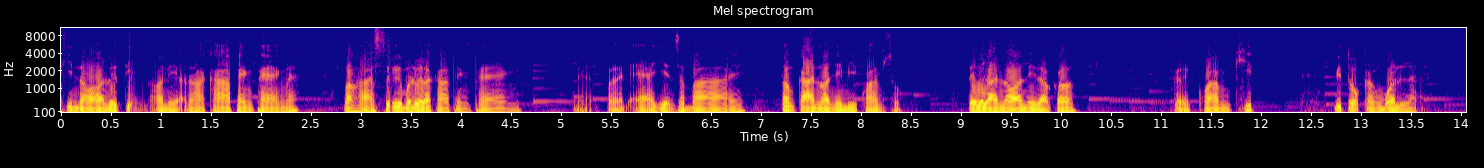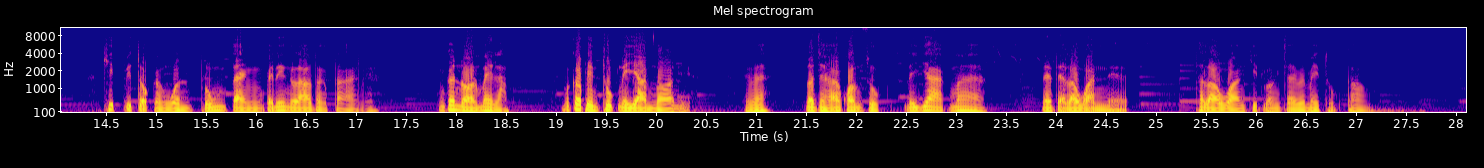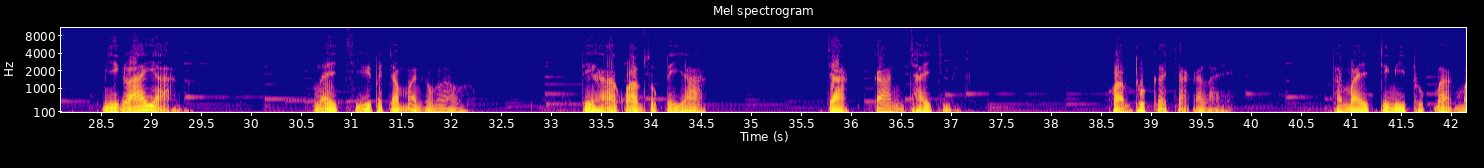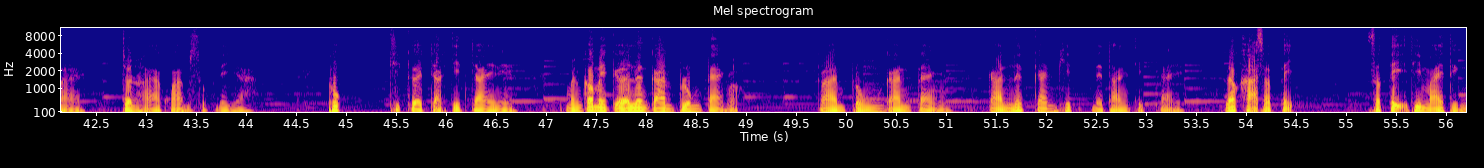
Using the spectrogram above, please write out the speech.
ที่นอนหรือเตียงนอนเนี่ยราคาแพงๆนะเราหาซื้อมาด้วยราคาแพงๆเปิดแอร์เย็นสบาย ต้องการนอนอย่างมีความสุข แต่เวลานอนนี่เราก็เกิดความคิดวิตกกังวลละคิดวิตกกังวลปรุงแต่งไปเรื่องราวต่าง ๆ เนี่ย มันก็นอนไม่หลับ มันก็เป็นทุกข์ในยามนอนนี่เห็นไหมเราจะหาความสุขได้ยากมาก ในแต่ละวันเนี่ย ถ้าเราวางจิตวางใจไว้ไม่ถูกต้อง มีอีกหลายอย่างในชีวิตประจำวันของเรา ที่หาความสุขได้ยาก จากการใช้ชีวิต ความทุกข์เกิดจากอะไรทำไมจึงมีทุกข์มากมาย จนหาความสุขได้ยาก ทุกข์ที่เกิดจากจิตใจเนี่ย มันก็ไม่เกินเรื่องการปรุงแต่งหรอก การปรุงการแต่ง การนึกการคิดในทางจิตใจ แล้วขาดสติ สติที่หมายถึง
